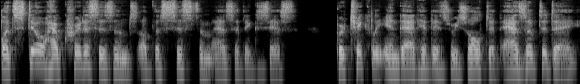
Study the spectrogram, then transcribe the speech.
but still have criticisms of the system as it exists, particularly in that it has resulted, as of today,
